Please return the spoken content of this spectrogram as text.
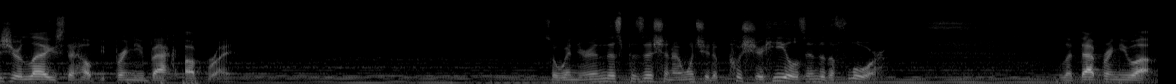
Use your legs to help you bring you back upright. So when you're in this position, I want you to push your heels into the floor. Let that bring you up.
